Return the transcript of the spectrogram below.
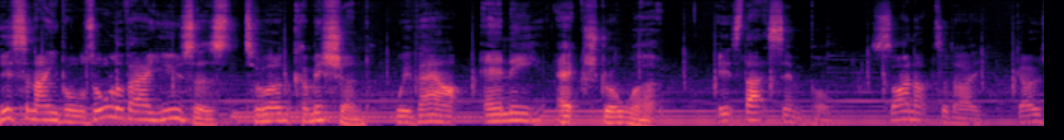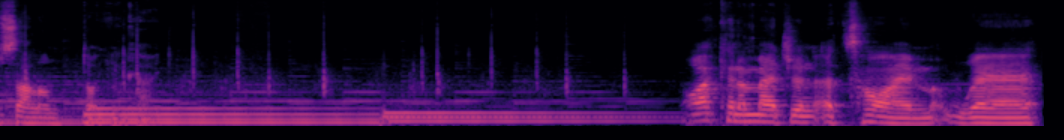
This enables all of our users to earn commission without any extra work. It's that simple. Sign up today, gosalon.uk. I can imagine a time where,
